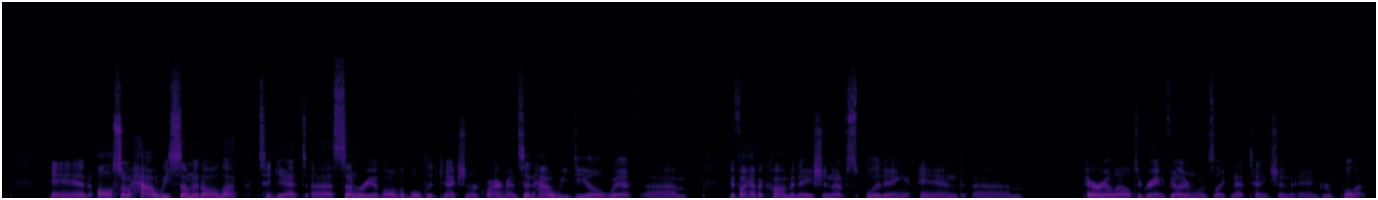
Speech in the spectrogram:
and also how we sum it all up to get a summary of all the bolted connection requirements and how we deal with um, if I have a combination of splitting and um, parallel to grain failure modes like net tension and group pullout.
